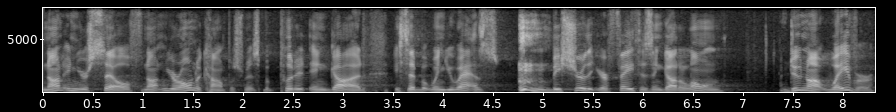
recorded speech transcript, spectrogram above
not in yourself, not in your own accomplishments, but put it in God. He said, But when you ask, be sure that your faith is in God alone. Do not waver,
